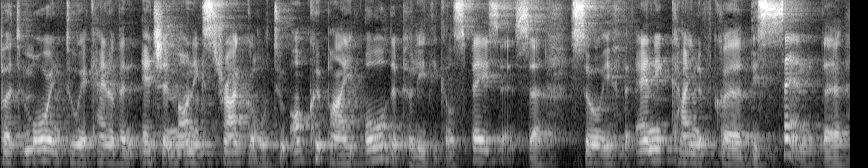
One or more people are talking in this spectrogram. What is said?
but more into a kind of an hegemonic struggle to occupy all the political spaces. Uh, so, if any kind of uh, dissent uh,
